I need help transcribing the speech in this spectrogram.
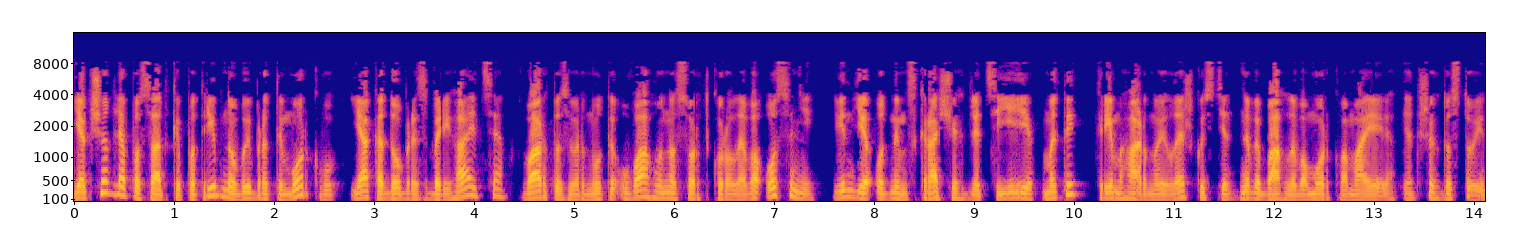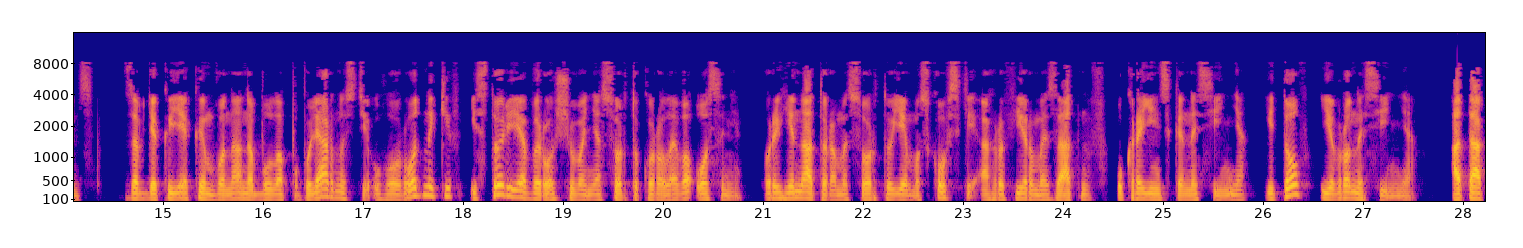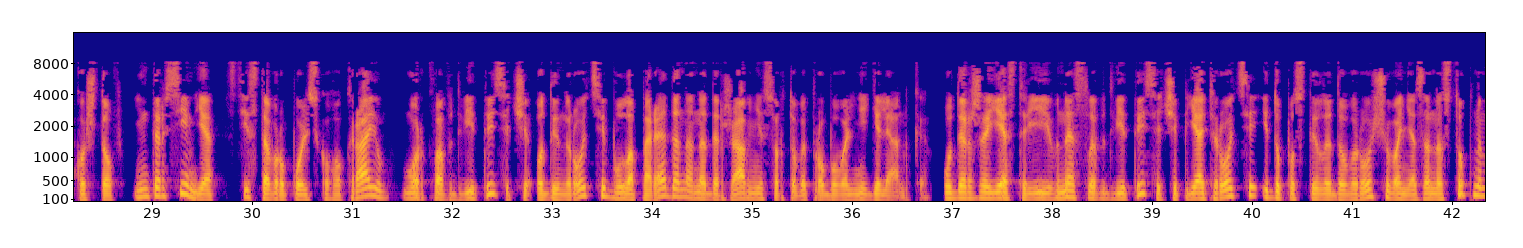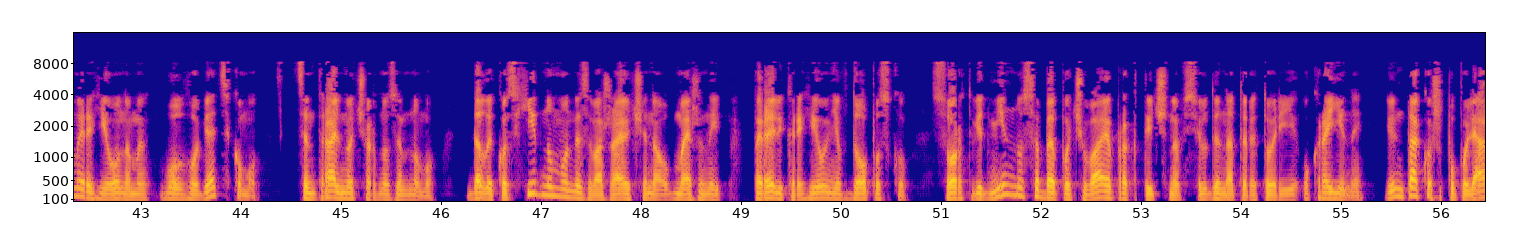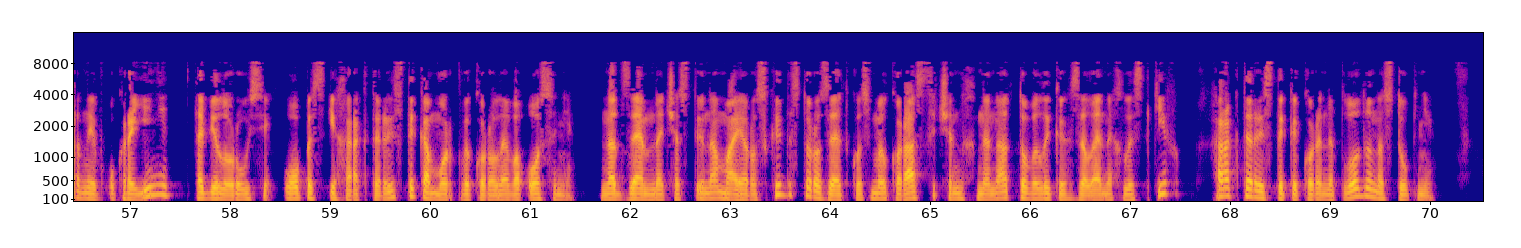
Якщо для посадки потрібно вибрати моркву, яка добре зберігається, варто звернути увагу на сорт королева осені. Він є одним з кращих для цієї мети, крім гарної лежкості, невибаглива морква має інших достоїнств, завдяки яким вона набула популярності у городників. Історія вирощування сорту королева осені. Оригінаторами сорту є московські агрофірми Затнф, українське насіння і ТОВ Євронасіння а також ТОВ «Інтерсім'я» зі Ставропольського краю. Морква в 2001 році була передана на державні сортовипробувальні ділянки. У Держреєстрі її внесли в 2005 році і допустили до вирощування за наступними регіонами Волговяцькому, центрально-чорноземному, далекосхідному, незважаючи на обмежений перелік регіонів допуску. Сорт відмінно себе почуває практично всюди на території України. Він також популярний в Україні та Білорусі. Опис і характеристика моркви королева осені. Надземна частина має розкидисту розетку з мелкорасичених не надто великих зелених листків. Характеристики коренеплоду наступні.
